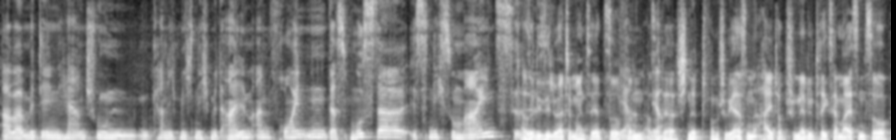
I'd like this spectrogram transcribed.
aber mit den Herrenschuhen kann ich mich nicht mit allem anfreunden. Das Muster ist nicht so meins. Also die Silhouette meinst du jetzt so? Ja, von, also ja. der Schnitt vom Schuh. Er ist ein High-Top-Schuh. Ne? Du trägst ja meistens so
